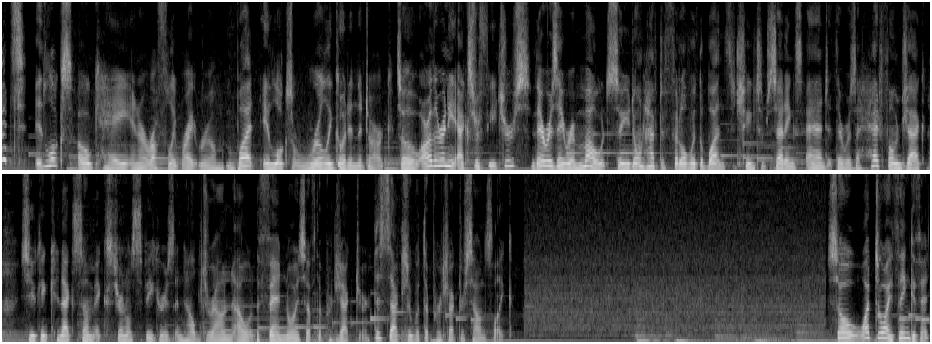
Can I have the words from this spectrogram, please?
What? It looks okay in a roughly bright room, but it looks really good in the dark. So are there any extra features? There is a remote, so you don't have to fiddle with the buttons to change some settings, and there was a headphone jack, so you can connect some external speakers and help drown out the fan noise of the projector. This is actually what the projector sounds like. So what do I think of it?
